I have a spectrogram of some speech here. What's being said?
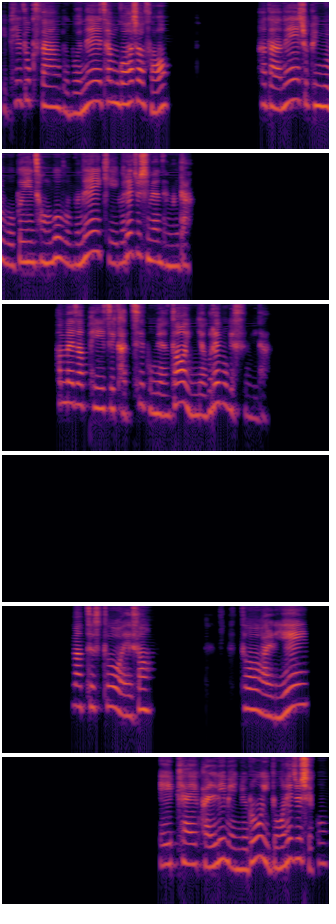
이 필독사항 부분을 참고하셔서 하단에 쇼핑몰 로그인 정보 부분을 기입을 해주시면 됩니다. 판매자 페이지 같이 보면서 입력을 해보겠습니다. 스마트 스토어에서 스토어 관리에 API 관리 메뉴로 이동을 해주시고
